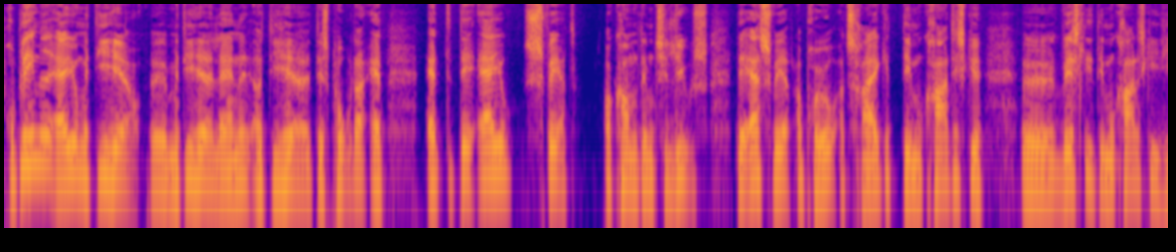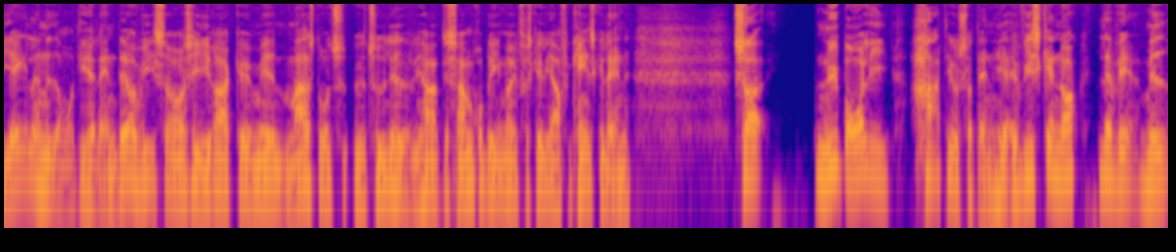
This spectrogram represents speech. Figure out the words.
problemet er jo med de her, øh, med de her lande og de her despoter, at at det er jo svært at komme dem til livs. Det er svært at prøve at trække demokratiske, øh, vestlige demokratiske idealer ned over de her lande. Det viser også i Irak øh, med meget stor øh, tydelighed. Vi har de samme problemer i forskellige afrikanske lande. Så Nye Borgerlige har det jo sådan her, at vi skal nok lade være med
